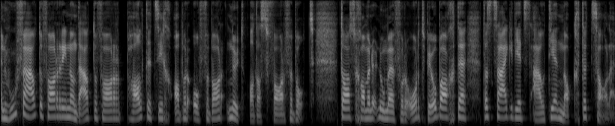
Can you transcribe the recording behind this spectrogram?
Ein Haufen Autofahrerinnen und Autofahrer halten sich aber offenbar nicht an das Fahrverbot. Das kann man nicht nur vor Ort beobachten, das zeigen jetzt auch die nackten Zahlen.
